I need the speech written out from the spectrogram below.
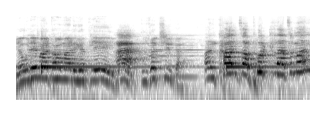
एवढे माठाव माठ घेतले. हा. तू जगशील का आणि खालचा फुटलाच मग.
